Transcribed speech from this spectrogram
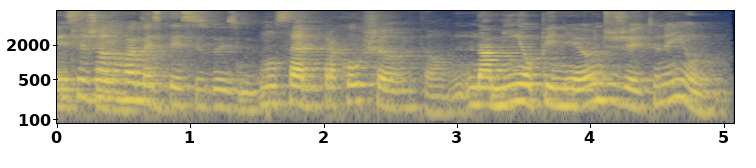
e você já não vai mais ter esses dois mil? Não serve para colchão, então. Na minha opinião, de jeito nenhum.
